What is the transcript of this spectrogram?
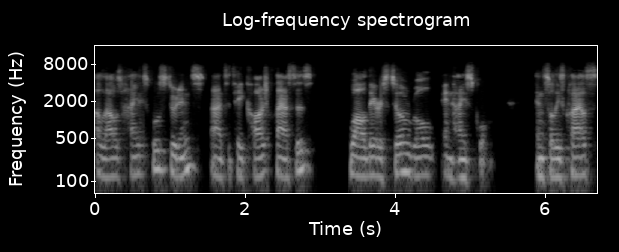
allows high school students uh, to take college classes while they are still enrolled in high school and so these class,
